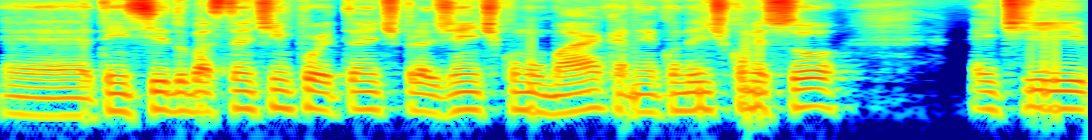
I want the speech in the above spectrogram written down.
É, é, tem sido bastante importante para a gente como marca, né? Quando a gente começou, a gente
